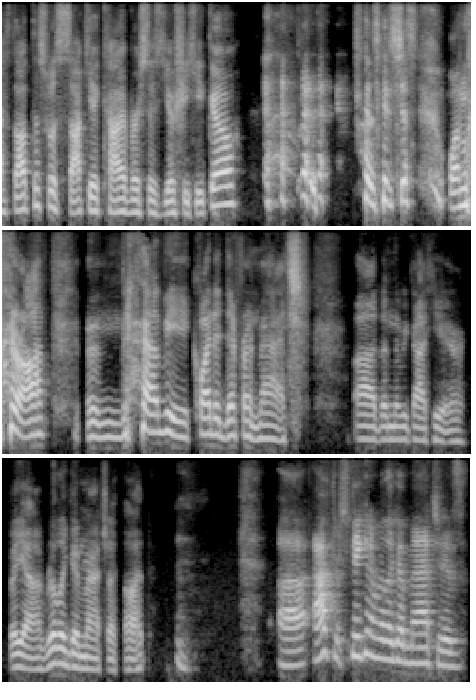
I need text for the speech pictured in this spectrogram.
I thought this was Saki Kai versus Yoshihiko because it's just one letter off, and that'd be quite a different match uh, than we got here. But yeah, really good match, I thought. Uh, after speaking of really good matches,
